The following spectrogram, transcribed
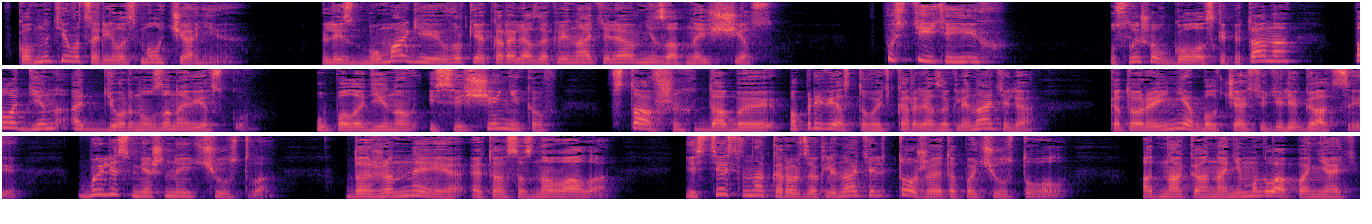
В комнате воцарилось молчание. Лист бумаги в руке короля-заклинателя внезапно исчез. «Пустите их!» Услышав голос капитана, паладин отдернул занавеску. У паладинов и священников, вставших, дабы поприветствовать короля-заклинателя, который не был частью делегации, были смешанные чувства. Даже Нея это осознавала. Естественно, король-заклинатель тоже это почувствовал. Однако она не могла понять,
